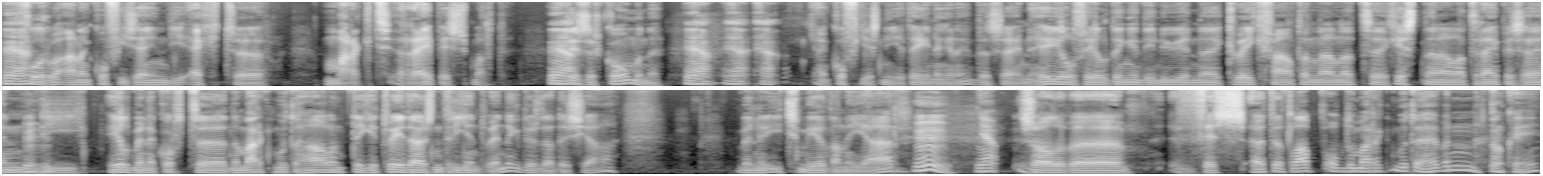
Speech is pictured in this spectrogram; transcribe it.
voor we aan een koffie zijn die echt eh, marktrijp is. Maar Ja. het is er komende. Ja, ja, ja. En koffie is niet het enige. Hè. Er zijn heel veel dingen die nu in eh, kweekvaten aan het eh, gisten en aan het rijpen zijn, Mhm. die heel binnenkort eh, de markt moeten halen tegen 2023. Dus dat is ja, binnen iets meer dan een jaar. Hmm, ja, Zouden we vis uit het lab op de markt moeten hebben? oké.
